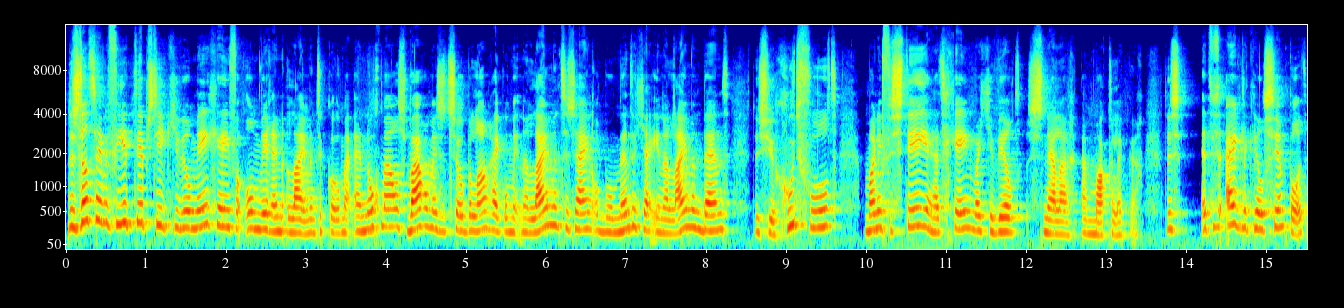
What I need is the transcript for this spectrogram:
Dus dat zijn de vier tips die ik je wil meegeven om weer in alignment te komen. En nogmaals, waarom is het zo belangrijk om in alignment te zijn? Op het moment dat jij in alignment bent, dus je goed voelt, manifesteer je hetgeen wat je wilt sneller en makkelijker. Dus het is eigenlijk heel simpel. Het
